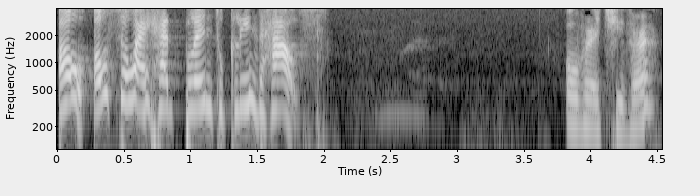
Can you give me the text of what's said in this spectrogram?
Oh, also I had planned to clean the house. Overachiever.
